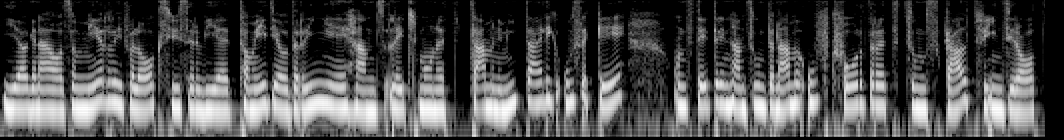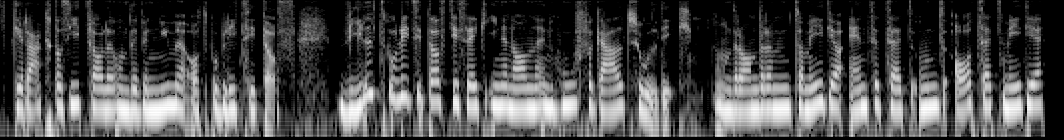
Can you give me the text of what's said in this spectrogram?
Ja, genau. Also mehrere Verlagshäuser wie Tamedia oder Ringier haben letzten Monat zusammen eine Mitteilung herausgegeben. Und dort drin haben das Unternehmen aufgefordert, das Geld für Inserat direkt einzahlen und eben nicht mehr an die Publicitas. Weil die Publicitas, die sagt ihnen allen einen Haufen Geld schuldig. Unter anderem Tamedia, NZZ und AZ Medien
